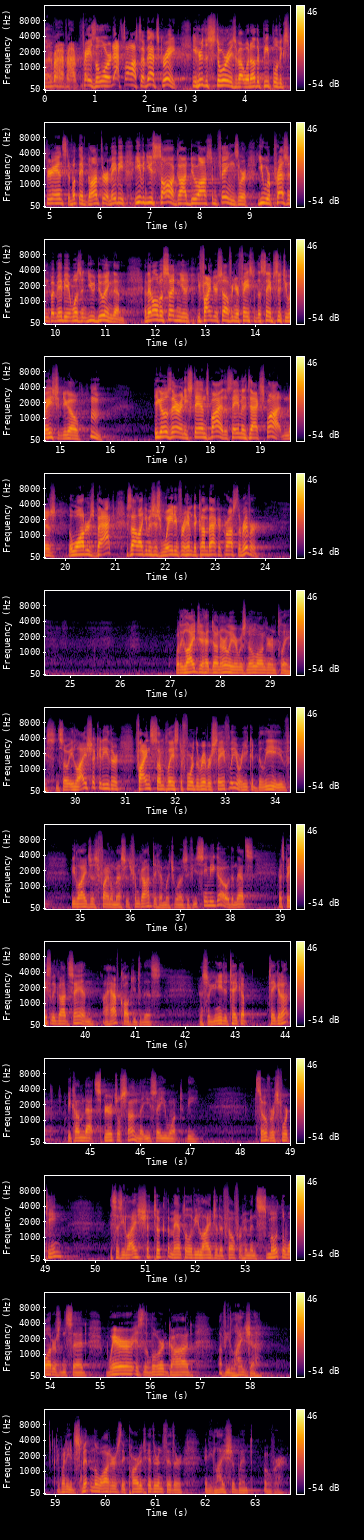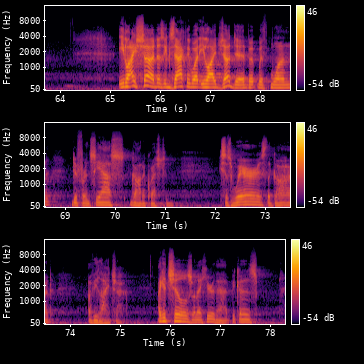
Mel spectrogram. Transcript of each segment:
praise the Lord. That's awesome. That's great. You hear the stories about what other people have experienced and what they've gone through, or maybe even you saw God do awesome things where you were present, but maybe it wasn't you doing them. And then all of a sudden you, you find yourself and you're faced with the same situation. You go, hmm. He goes there and he stands by the same exact spot, and there's the water's back. It's not like he was just waiting for him to come back across the river. What Elijah had done earlier was no longer in place. And so Elisha could either find some place to ford the river safely, or he could believe Elijah's final message from God to him, which was, If you see me go, then that's, that's basically God saying, I have called you to this. And so you need to take, up, take it up, become that spiritual son that you say you want to be. So, verse 14. It says, Elisha took the mantle of Elijah that fell from him and smote the waters and said, Where is the Lord God of Elijah? And when he had smitten the waters, they parted hither and thither, and Elisha went over. Elisha does exactly what Elijah did, but with one difference. He asks God a question. He says, Where is the God of Elijah? I get chills when I hear that because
